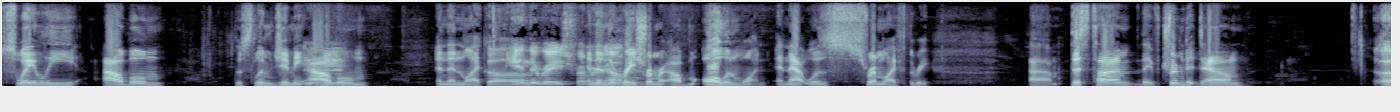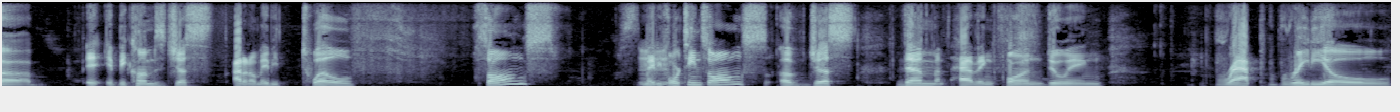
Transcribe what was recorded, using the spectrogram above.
Swae Lee album, the Slim Jxmmi Mhm. album, and then like uh, and the Rae Sremmurd and then the Rae album. Sremmurd album, all in one, and that was SremmLife Three. Um, this time they've trimmed it down. Uh, it, it becomes just I don't know, maybe twelve songs, maybe Mhm. fourteen songs of just them having fun doing rap radio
